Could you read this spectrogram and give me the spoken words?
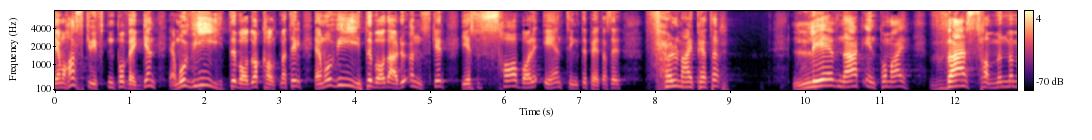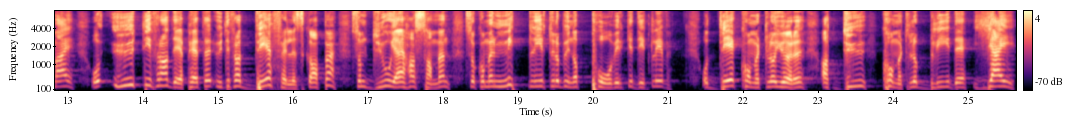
Jeg må ha skriften på veggen. Jeg må vite hva du har kalt meg til. Jeg må vite hva det er du ønsker. Jesus sa bare én ting til Peter. Han sier, 'Følg meg, Peter.' Lev nært innpå meg. Vær sammen med meg. Og ut ifra det, Peter, ut ifra det fellesskapet som du og jeg har sammen, så kommer mitt liv til å begynne å påvirke ditt liv. Og det kommer til å gjøre at du kommer til å bli det jeg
